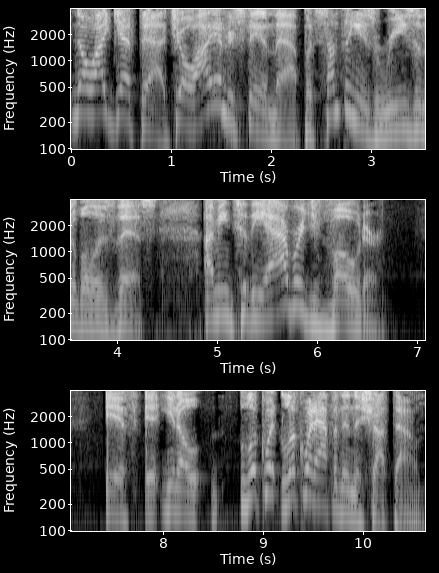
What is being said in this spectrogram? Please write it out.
no, I get that, Joe. I understand that, but something as reasonable as this. I mean, to the average voter, if it, you know, look what look what happened in the shutdown.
